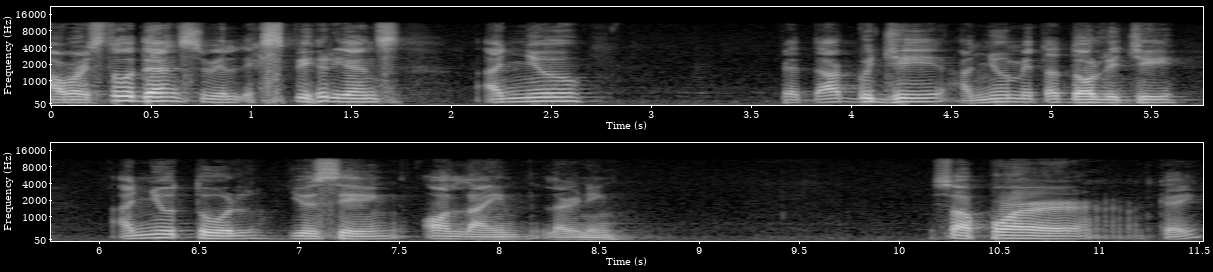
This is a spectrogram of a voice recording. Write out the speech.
our students will experience a new pedagogy, a new methodology, a new tool using online learning. So for, okay.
